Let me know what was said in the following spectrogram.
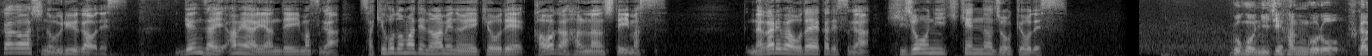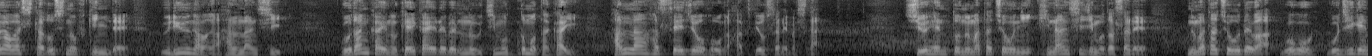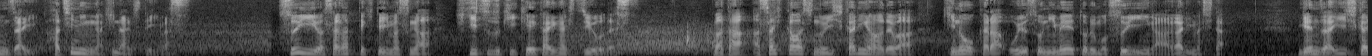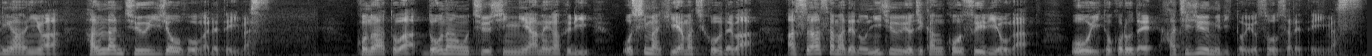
深川市の雨竜川です。現在雨は止んでいますが先ほどまでの雨の影響で川が氾濫しています。流れは穏やかですが非常に危険な状況です。午後2時半ごろ深川市多度市の付近で雨竜川が氾濫し5段階の警戒レベルのうち最も高い氾濫発生情報が発表されました。周辺と沼田町に避難指示も出され沼田町では午後5時現在8人が避難しています。水位は下がってきていますが引き続き警戒が必要です。また旭川市の石狩川では昨日からおよそ2メートルも水位が上がりました。現在石狩川には氾濫注意情報が出ています。この後は道南を中心に雨が降り渡島檜山地方では明日朝までの24時間降水量が多いところで80ミリと予想されています。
